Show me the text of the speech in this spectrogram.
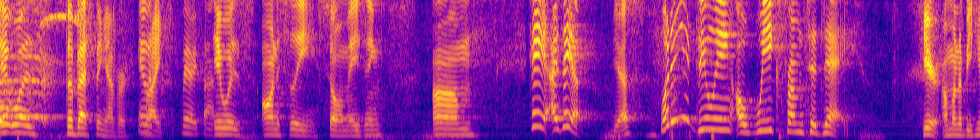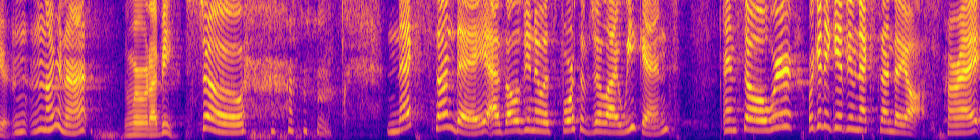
It was the best thing ever. It was very fun. it was honestly so amazing. Um, hey, Isaiah, yes. what are you doing a week from today? Here, I'm gonna be here. Mm, no, you're not. Then where would I be? So, next Sunday, as all of you know, is 4th of July weekend. And so we're, we're going to give you next Sunday off, all right?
